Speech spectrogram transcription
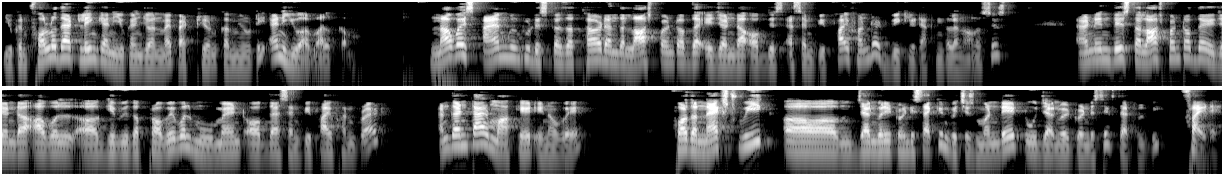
You can follow that link and you can join my patreon community and you are welcome. Now guys i am going to discuss the third and the last point of the agenda of this s&p 500 weekly technical analysis and in this the last point of the agenda i will uh, give you the probable movement of the s&p 500 and the entire market in a way. For the next week um, january 22nd which is monday to january 26th that will be friday.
